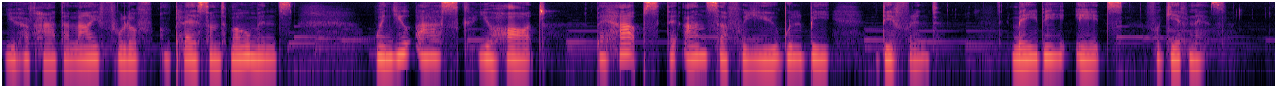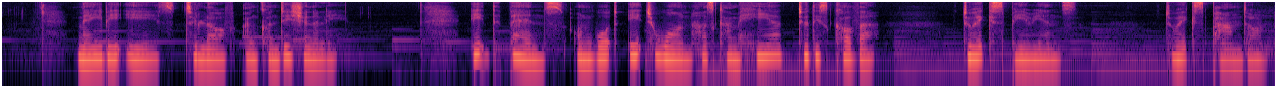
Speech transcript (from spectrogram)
you have had a life full of unpleasant moments, when you ask your heart, perhaps the answer for you will be different. Maybe it's forgiveness. maybe is to love unconditionally. It depends on what each one has come here to discover, to experience, to expand on.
